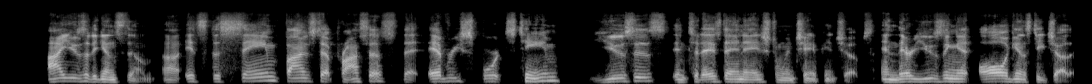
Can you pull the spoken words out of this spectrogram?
I use it against them. Uh, it's the same five step process that every sports team uses in today's day and age to win championships. And they're using it all against each other.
